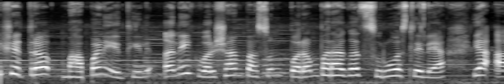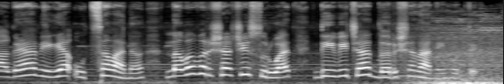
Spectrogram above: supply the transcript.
क्षेत्र म्हापण येथील अनेक वर्षांपासून परंपरागत सुरू असलेल्या या आगळ्या वेगळ्या उत्सवानं नववर्षाची सुरुवात देवीच्या दर्शनाने होते.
